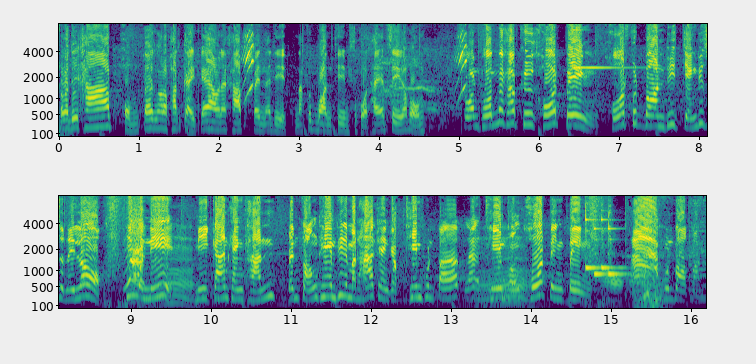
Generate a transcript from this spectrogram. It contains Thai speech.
สวัสดีครับ ผมเติ้ลนรพัฒน์ไก่แก้วนะครับ เป็นอดีตนักฟุตบอลทีมสุโขทัย FC ครับผม ส่วนผมนะครับคือโค้ดปิงโค้ดฟุตบอลที่เจ๋งที่สุดในโลก ที่วันนี้อืมมีการแข่งขันเป็น 2 ทีมที่จะมาท้าแข่งกับทีมคุณเปิร์กและทีมของโค้ดปิงปิงอ๋ออ่อ่าคุณบอกก่อน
